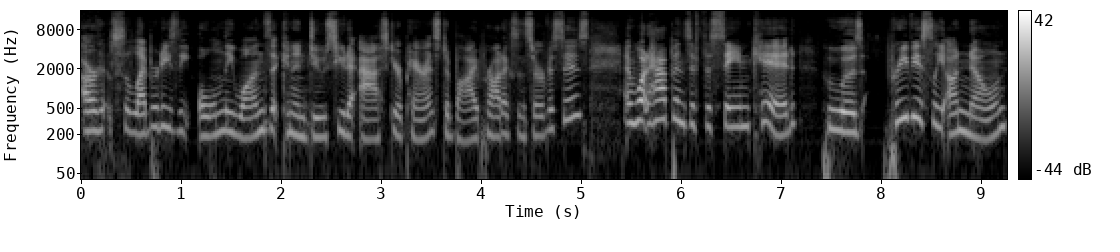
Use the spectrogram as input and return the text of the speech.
are celebrities the only ones that can induce you to ask your parents to buy products and services? And what happens if the same kid who was previously unknown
